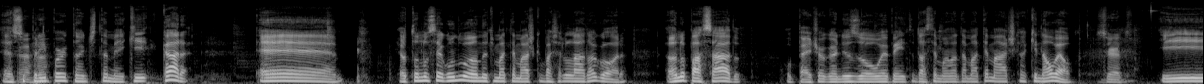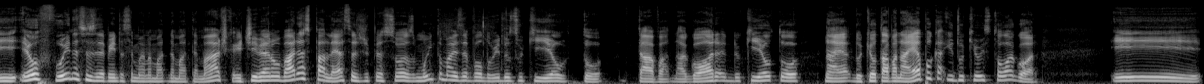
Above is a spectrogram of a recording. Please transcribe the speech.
é super Aham. importante também. Que, cara, é. Eu tô no segundo ano de matemática bacharelado agora. ano passado, o PET organizou o evento da Semana da Matemática aqui na UEL. Certo. E eu fui nesses eventos da Semana da Matemática e tiveram várias palestras de pessoas muito mais evoluídas do que eu tô, tava agora, do que eu tô na, do que eu tava na época e do que eu estou agora. E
